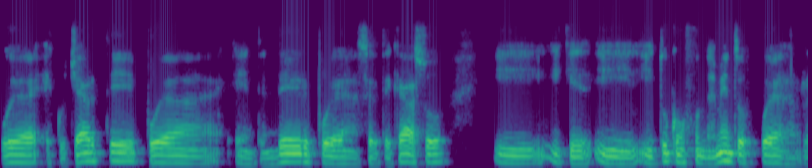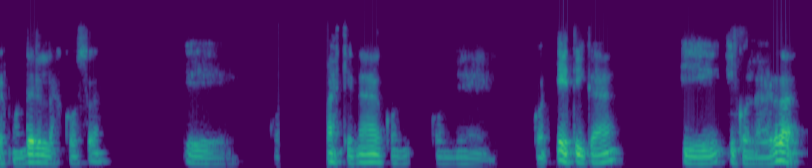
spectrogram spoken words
pueda escucharte, pueda entender, pueda hacerte caso y, que, y, tú con fundamentos puedas responder las cosas, eh, más que nada con, eh, ética y, con la verdad.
